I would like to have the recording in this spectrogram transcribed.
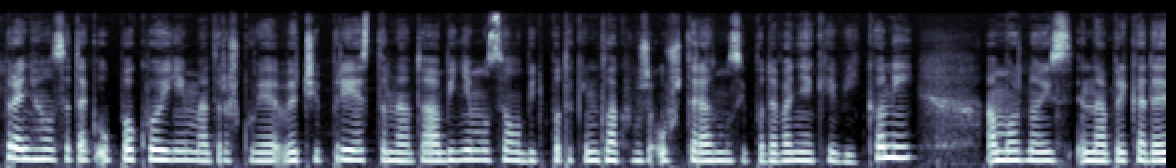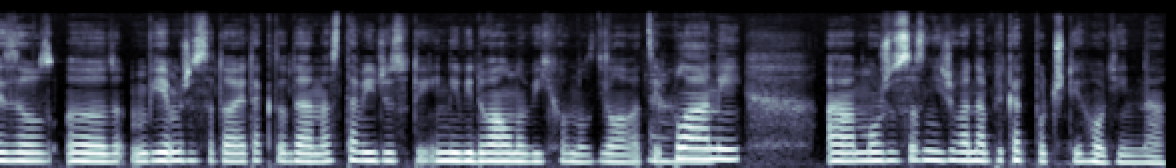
pre neho sa tak upokojí, má trošku väčší priestor na to, aby nemuselo byť pod takým tlakom, že už teraz musí podávať nejaké výkony a možno ísť napríklad aj zo, uh, viem, že sa to aj takto dá nastaviť, že sú tie individuálne výchovno vzdelávacie plány a môžu sa znižovať napríklad počty hodín na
